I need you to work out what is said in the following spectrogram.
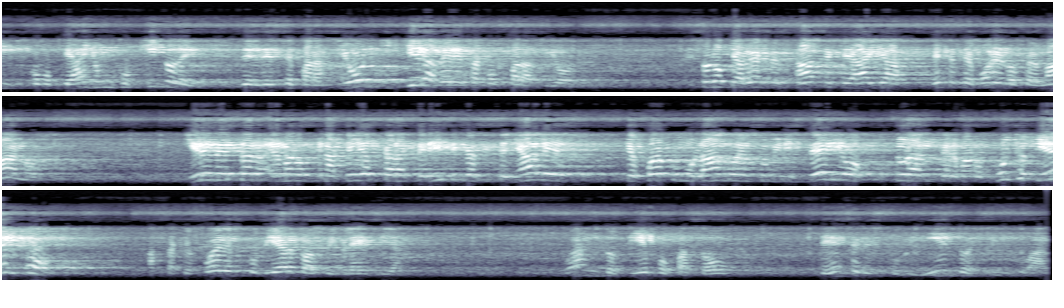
Y como que hay un poquito de, separación y quiere haber esa comparación. Eso es lo que a veces hace que haya ese temor en los hermanos. Quieren estar, hermanos, en aquellas características y señales que fue acumulando en su ministerio durante, hermanos, mucho tiempo, hasta que fue descubierto a su iglesia. ¿Cuánto tiempo pasó de ese descubrimiento espiritual?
